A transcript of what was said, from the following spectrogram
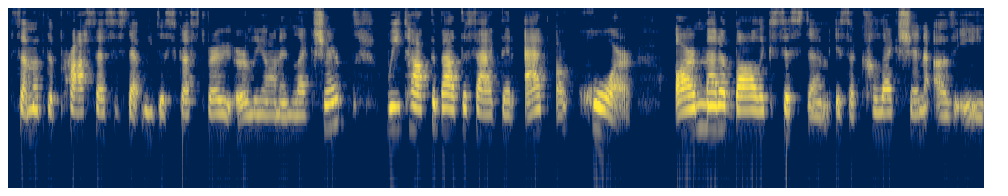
some of the processes that we discussed very early on in lecture, we talked about the fact that at our core, our metabolic system is a collection of a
